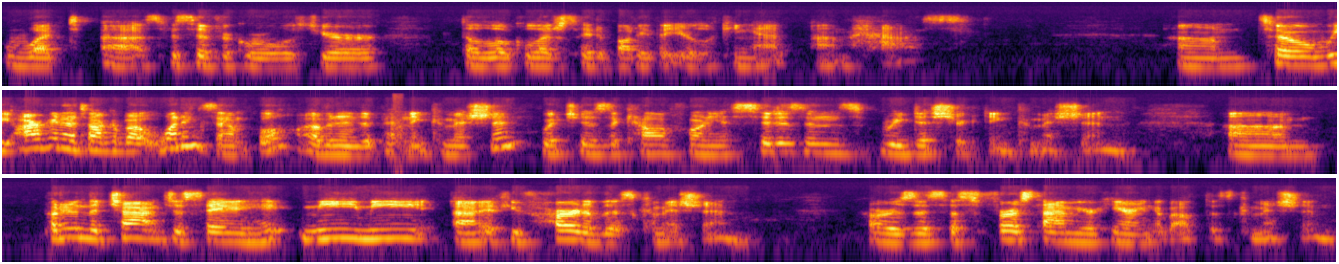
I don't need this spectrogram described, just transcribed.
what uh, specific rules your the local legislative body that you're looking at um, has. Um, so we are going to talk about one example of an independent commission, which is the California Citizens Redistricting Commission. Um, put it in the chat, just say, hey, me, me, uh, if you've heard of this commission, or is this the first time you're hearing about this commission?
